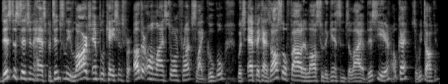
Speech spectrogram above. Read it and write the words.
This decision has potentially large implications for other online storefronts like Google, which Epic has also filed a lawsuit against in July of this year. Okay, so we're talking.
